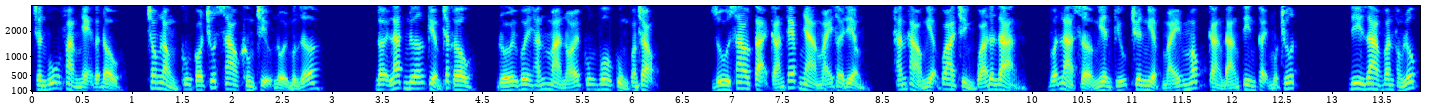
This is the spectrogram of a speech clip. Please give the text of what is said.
Trần vũ phàm nhẹ gật đầu, trong lòng cũng có chút sao không chịu nổi mừng rỡ. Đợi lát nữa kiểm tra câu, đối với hắn mà nói cũng vô cùng quan trọng. Dù sao tại cán thép nhà máy thời điểm, hắn khảo nghiệm quá trình quá đơn giản, vẫn là sở nghiên cứu chuyên nghiệp máy móc càng đáng tin cậy một chút. Đi ra văn phòng lúc,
